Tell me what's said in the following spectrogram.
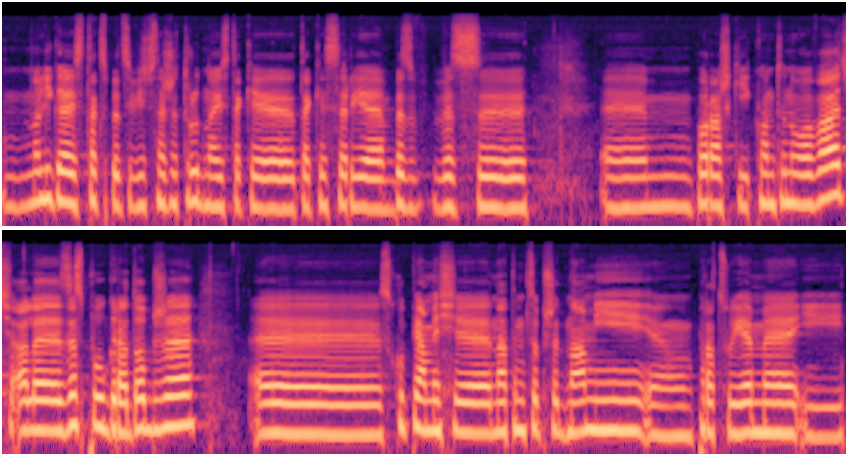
no, liga jest tak specyficzna, że trudno jest takie, takie serie bez, bez porażki kontynuować, ale zespół gra dobrze. e, Skupiamy się na tym, co przed nami, e, pracujemy i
